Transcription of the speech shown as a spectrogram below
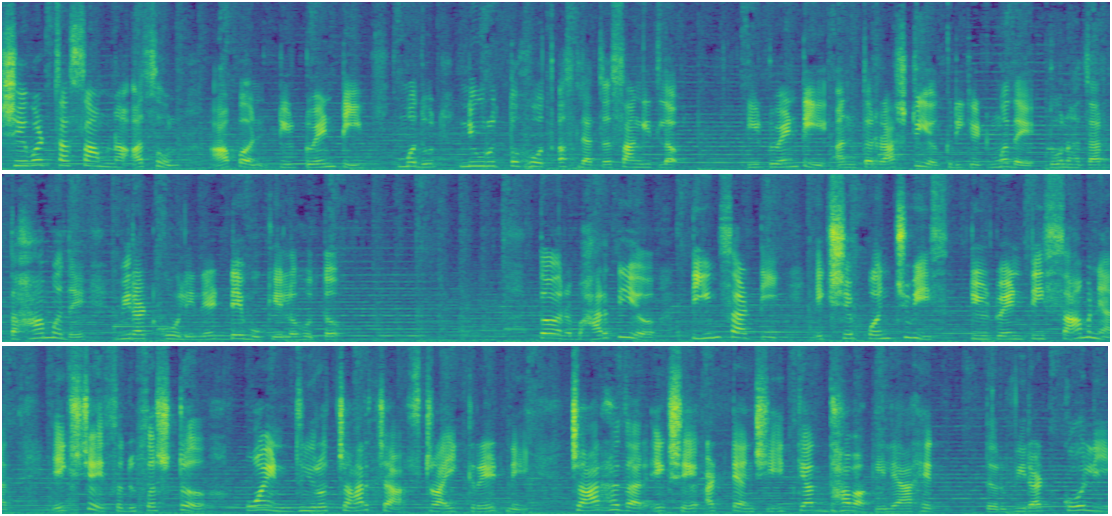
शेवटचा सामना असून आपण टी ट्वेंटी मधून निवृत्त होत असल्याचं सांगितलं. टी ट्वेंटी आंतरराष्ट्रीय क्रिकेटमध्ये दोन हजार दहामध्ये विराट कोहलीने डेब्यू केलं होतं. तर भारतीय टीमसाठी एकशे पंचवीस टी ट्वेंटी सामन्यात एकशे सदुसष्ट पॉईंट झिरो चारच्या स्ट्राईक रेटने चार हजार एकशे अठ्ठ्याऐंशी इतक्या धावा केल्या आहेत. तर विराट कोहली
